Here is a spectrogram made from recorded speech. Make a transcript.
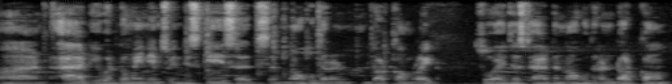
and add your domain name. So in this case it's nagudharan.com right so i just add the nagudharan.com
